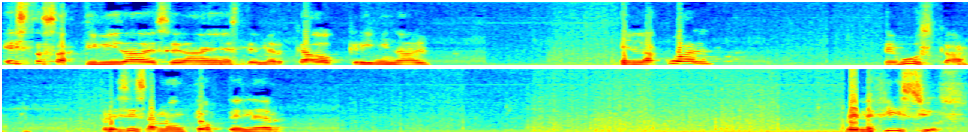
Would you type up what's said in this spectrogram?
estas actividades se dan en este mercado criminal en la cual se busca precisamente obtener beneficios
